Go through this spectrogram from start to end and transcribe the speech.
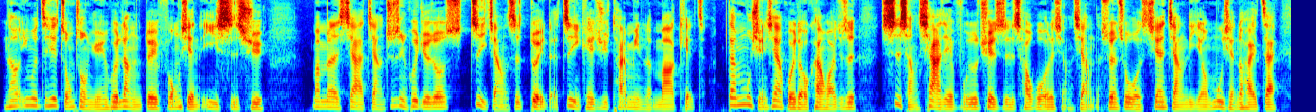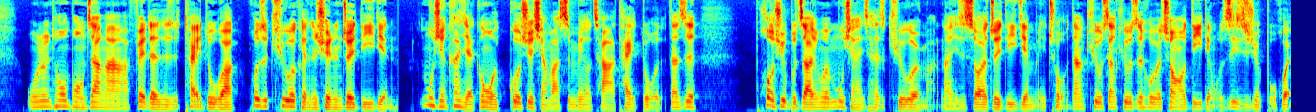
然后因为这些种种原因，会让你对风险的意识去。慢慢的下降，就是你会觉得说自己讲的是对的，自己可以去 timing the market。但目前现在回头看的话，就是市场下跌幅度确实是超过我的想象的。虽然说我现在讲理由目前都还在，无论通货膨胀啊、Fed 的态度啊，或者 Q 二可能是全年最低点，目前看起来跟我过去的想法是没有差太多的。但是后续不知道，因为目前还是 Q 二嘛，那也是收在最低点没错。但 Q 三、Q 四会不会创到低点？我自己是觉得不会。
